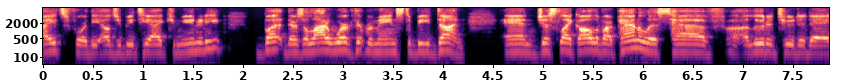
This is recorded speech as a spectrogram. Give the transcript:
rights for the LGBTI community, but there's a lot of work that remains to be done. And just like all of our panelists have uh, alluded to today,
